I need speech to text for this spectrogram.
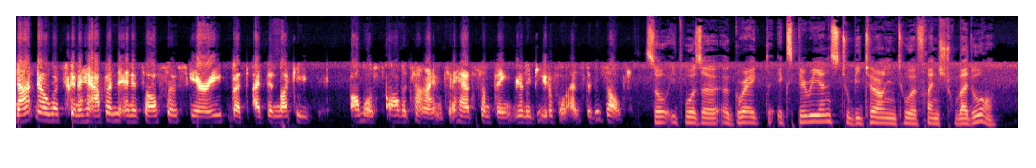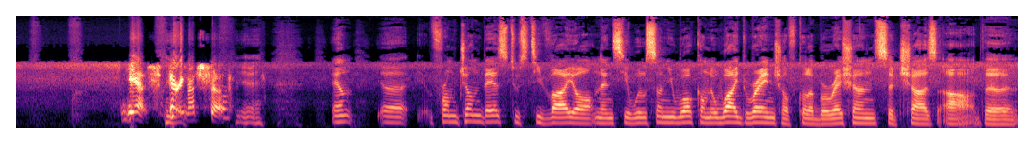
not know what's going to happen, and it's also scary, but I've been lucky almost all the time to have something really beautiful as the result. So it was a, a great experience to be turned into a French troubadour. Yes, very much so. Yeah. And uh, from Joan Baez to Steve Vai or Nancy Wilson, you work on a wide range of collaborations, such as uh, the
